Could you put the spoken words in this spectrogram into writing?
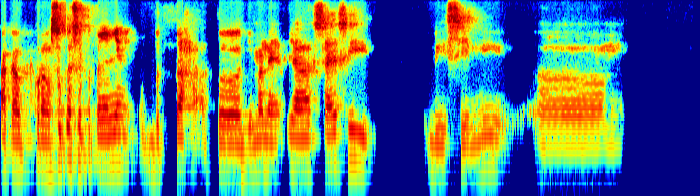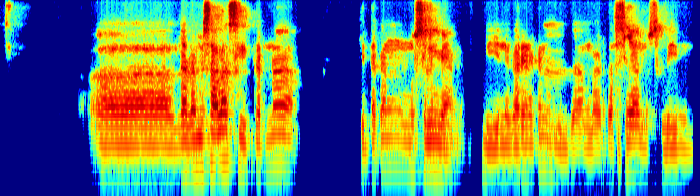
agak kurang suka sih pertanyaannya betah atau gimana ya? Ya saya sih di sini um, uh, gak ada masalah sih karena kita kan muslim ya di negara ini kan hmm. juga mayoritasnya muslim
